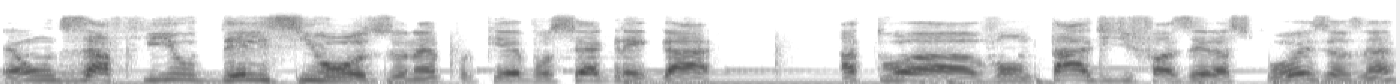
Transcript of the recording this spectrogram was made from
é um desafio delicioso, né? Porque você agregar a tua vontade de fazer as coisas, né?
